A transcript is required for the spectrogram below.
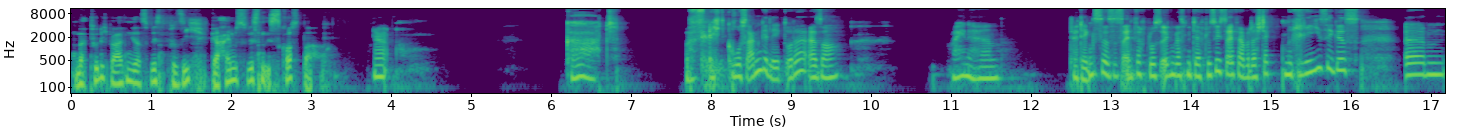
natürlich behalten die das Wissen für sich. Geheimes Wissen ist kostbar. Ja. Gott. Das ist echt groß angelegt, oder? Also, meine Herren. Da denkst du, es ist einfach bloß irgendwas mit der Flüssigseife, aber da steckt ein riesiges ähm,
